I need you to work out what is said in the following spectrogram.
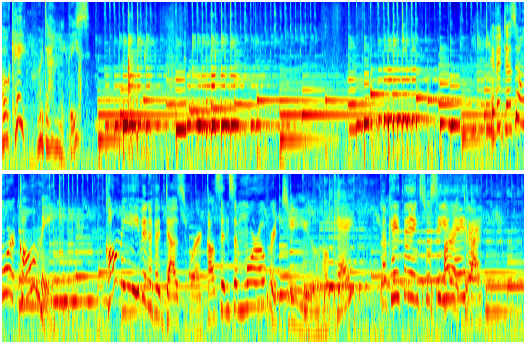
Okay, we're done with these. Even if it does work. I'll send some more over to you, okay? Okay, thanks. We'll see you All right, later. goodbye.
